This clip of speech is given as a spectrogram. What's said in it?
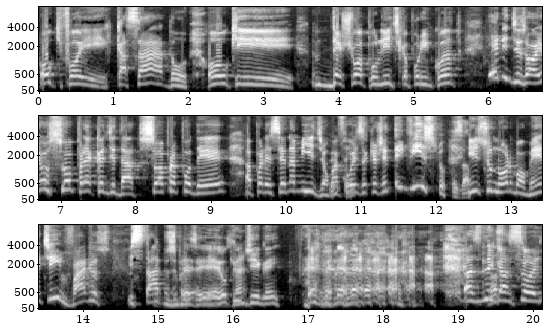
ou que foi caçado, ou que deixou a política por enquanto, ele diz: Ó, eu sou pré-candidato só para poder aparecer na mídia, uma Perfeito. coisa que a gente tem visto. Exato. Isso normalmente em vários estados brasileiros. É, Eu que né? o diga, hein? As ligações.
